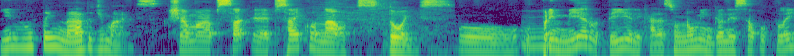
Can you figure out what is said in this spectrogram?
E não tem nada demais. Chama Psy é, Psychonauts 2. O, o primeiro dele, cara, se eu não me engano, ele saiu pro Play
